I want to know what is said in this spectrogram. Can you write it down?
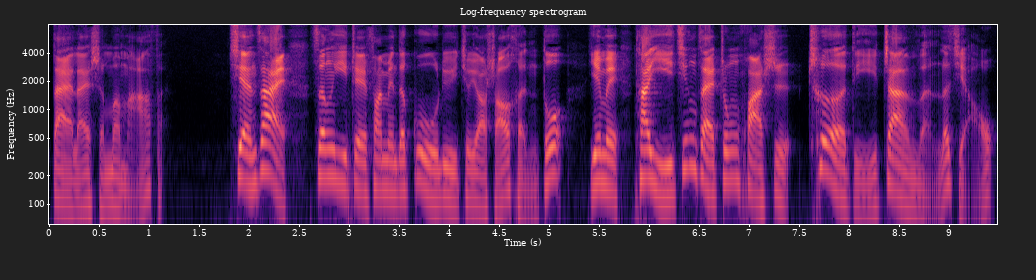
带来什么麻烦。现在曾毅这方面的顾虑就要少很多，因为他已经在中化市彻底站稳了脚。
